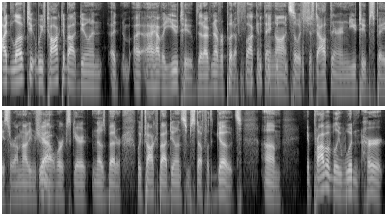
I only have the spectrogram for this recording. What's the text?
I'd love to. We've talked about doing. A, I I have a YouTube that I've never put a fucking thing on, so it's just out there in YouTube space, or I'm not even sure Yeah. how it works. Garrett knows better. We've talked about doing some stuff with goats. Um, it probably wouldn't hurt.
